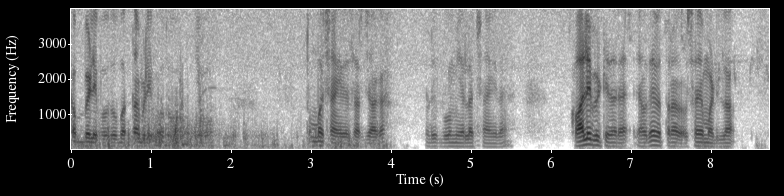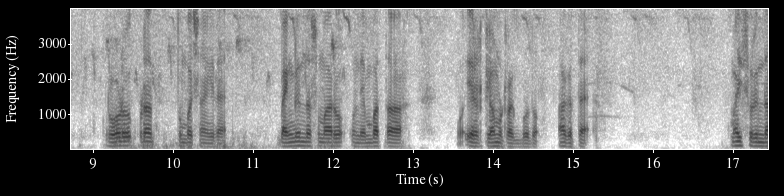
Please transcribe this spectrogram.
ಕಬ್ಬು ಬೆಳಿಬೋದು, ಭತ್ತ ಬೆಳಿಬೋದು, ನೀವು ತುಂಬ ಚೆನ್ನಾಗಿದೆ ಸರ್ ಜಾಗ. ನೋಡಿ, ಭೂಮಿ ಎಲ್ಲ ಚೆನ್ನಾಗಿದೆ. ಖಾಲಿ ಬಿಟ್ಟಿದ್ದಾರೆ, ಯಾವುದೇ ಥರ ವ್ಯವಸಾಯ ಮಾಡಿಲ್ಲ. ರೋಡು ಕೂಡ ತುಂಬ ಚೆನ್ನಾಗಿದೆ. ಬೆಂಗಳೂರಿಂದ ಸುಮಾರು ಒಂದು ಎಂಬತ್ತ ಎರಡು ಕಿಲೋಮೀಟ್ರ್ ಆಗ್ಬೋದು, ಆಗುತ್ತೆ. ಮೈಸೂರಿಂದ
